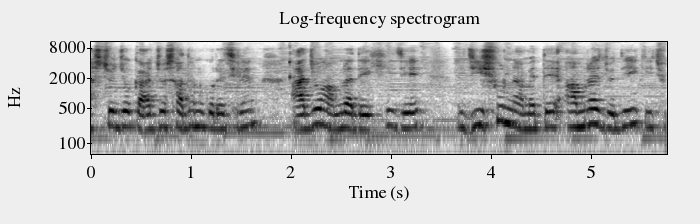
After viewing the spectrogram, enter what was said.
আশ্চর্য কার্য সাধন করেছিলেন, আজও আমরা দেখি যে যিশুর নামেতে আমরা যদি কিছু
